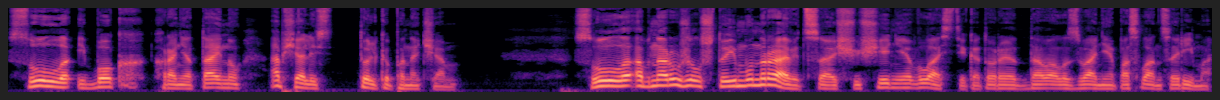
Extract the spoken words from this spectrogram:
Сулла и Бог, храня тайну, общались только по ночам. Сулла обнаружил, что ему нравится ощущение власти, которое давало звание посланца Рима.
